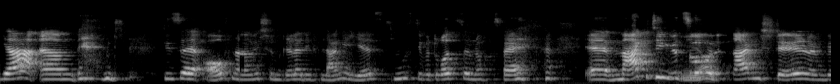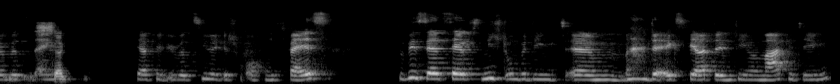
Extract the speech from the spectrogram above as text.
ja, ähm, diese Aufnahme ist schon relativ lange jetzt. Ich muss dir aber trotzdem noch zwei äh, marketingbezogene ja. Fragen stellen. Wir haben jetzt eigentlich sehr, sehr viel über Ziele gesprochen. Ich weiß, du bist jetzt selbst nicht unbedingt ähm, der Experte im Thema Marketing.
